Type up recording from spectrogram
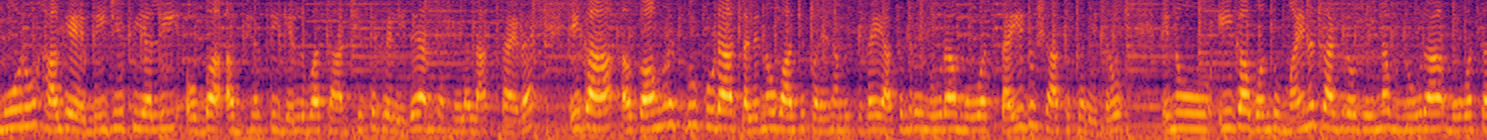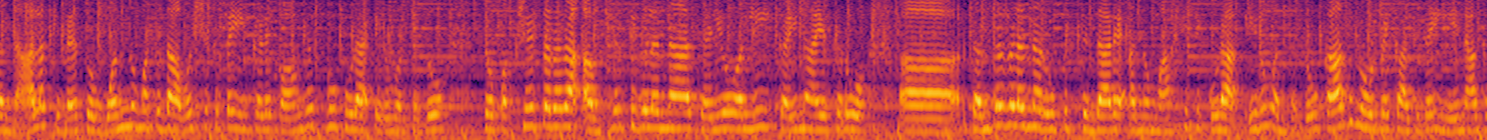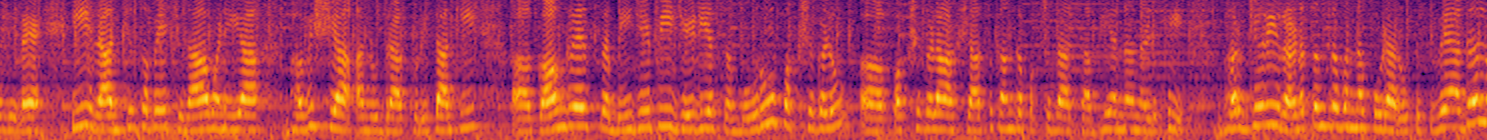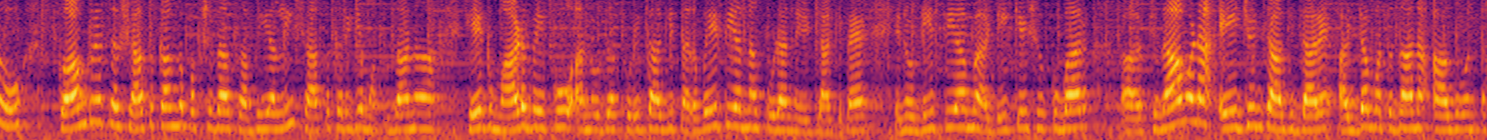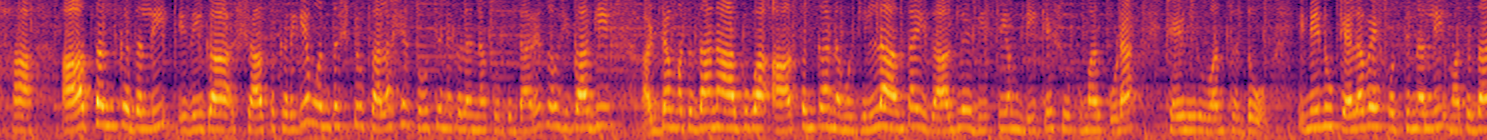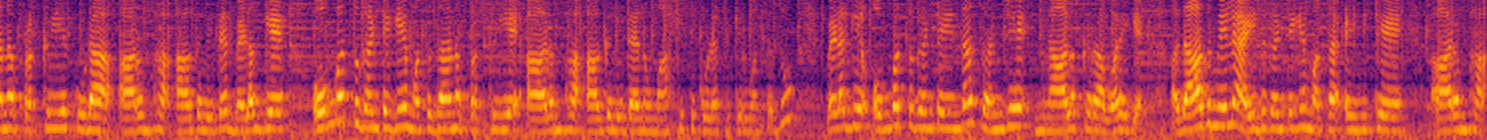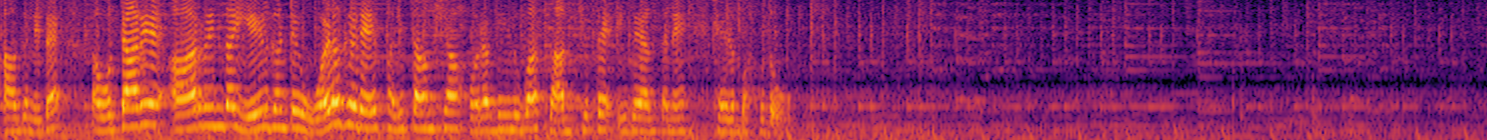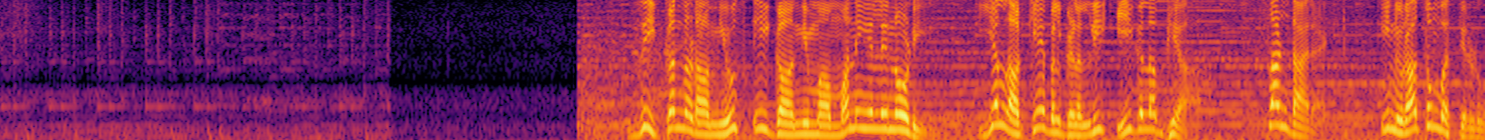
ಮೂರು ಹಾಗೆ ಬಿ ಜೆ ಪಿಯಲ್ಲಿ ಒಬ್ಬ ಅಭ್ಯರ್ಥಿ ಗೆಲ್ಲುವ ಸಾಧ್ಯತೆಗಳಿದೆ ಅಂತ ಹೇಳಲಾಗ್ತಾ ಇದೆ. ಈಗ ಕಾಂಗ್ರೆಸ್ಗೂ ಕೂಡ ತಲೆನೋವಾಗಿ ಪರಿಣಮಿಸಿದೆ. ಯಾಕಂದರೆ ನೂರ ಮೂವತ್ತೈದು ಶಾಸಕರಿದ್ದರು ಇನ್ನು ಈಗ ಒಂದು ಮೈನಸ್ ಆಗಿರೋದ್ರಿಂದ ನೂರ ಮೂವತ್ತ ನಾಲ್ಕಿದೆ ಸೊ, ಒಂದು ಮತದ ಅವಶ್ಯಕತೆ ಈ ಕಡೆ ಕಾಂಗ್ರೆಸ್ಗೂ ಕೂಡ ಇರುವಂಥದ್ದು. ಸೊ, ಪಕ್ಷೇತರರ ಅಭ್ಯರ್ಥಿಗಳನ್ನು ಸೆಳೆಯುವಲ್ಲಿ ಕೈ ನಾಯಕರು ತಂತ್ರಗಳನ್ನು ರೂಪಿಸ್ತಿದ್ದಾರೆ ಅನ್ನೋ ಮಾಹಿತಿ ಕೂಡ ಇರುವಂಥದ್ದು. ಕಾದು ನೋಡಬೇಕಾಗಿದೆ ಏನಾಗಲಿದೆ? ಈ ರಾಜ್ಯಸಭೆ ಚುನಾವಣೆಯ ಭವಿಷ್ಯ ಅನ್ನೋದ್ರ ಕುರಿತಾಗಿ ಕಾಂಗ್ರೆಸ್, ಬಿಜೆಪಿ, ಜೆಡಿಎಸ್ ಮೂರೂ ಪಕ್ಷಗಳು ಪಕ್ಷಗಳ ಶಾಸಕಾಂಗ ಪಕ್ಷದ ಸಭೆಯನ್ನು ನಡೆಸಿ ಭರ್ಜರಿ ರಣತಂತ್ರವನ್ನ ಕೂಡ ರೂಪಿಸಿವೆ. ಅದರಲ್ಲೂ ಕಾಂಗ್ರೆಸ್ ಶಾಸಕಾಂಗ ಪಕ್ಷದ ಸಭೆಯಲ್ಲಿ ಶಾಸಕರಿಗೆ ಮತದಾನ ಹೇಗೆ ಮಾಡಬೇಕು ಅನ್ನೋದರ ಕುರಿತಾಗಿ ತರಬೇತಿಯನ್ನು ಕೂಡ ನೀಡಲಾಗಿದೆ. ಇನ್ನು D C M D K Shivakumar ಚುನಾವಣಾ ಏಜೆಂಟ್ ಆಗಿದ್ದಾರೆ. ಅಡ್ಡ ಮತದಾನ ಆಗುವಂತಹ ಆತಂಕದಲ್ಲಿ ಇದೀಗ ಶಾಸಕರಿಗೆ ಒಂದಷ್ಟು ಸಲಹೆ ಸೂಚನೆಗಳನ್ನು ಕೊಟ್ಟಿದ್ದಾರೆ. ಸೊ ಹೀಗಾಗಿ ಅಡ್ಡ ಮತದಾನ ಆಗುವ ಆತಂಕ ನಮಗಿಲ್ಲ ಅಂತ ಈಗಾಗಲೇ D C M D K Shivakumar ಕೂಡ ಹೇಳಿರುವಂಥದ್ದು. ಇನ್ನೇನು ಕೆಲವೇ ಹೊತ್ತಿನಲ್ಲಿ ಮತದಾನ ಪ್ರಕ್ರಿಯೆ ಕೂಡ ಆರಂಭ ಆಗಲಿದೆ. ಬೆಳಗ್ಗೆ ಒಂಬತ್ತು ಗಂಟೆಗೆ ಮತದಾನ ಪ್ರಕ್ರಿಯೆ ಆರಂಭ ಆಗಲಿದೆ ಅನ್ನೋ ಮಾಹಿತಿ ಕೂಡ ಸಿಕ್ಕಿರುವಂಥದ್ದು. ಬೆಳಗ್ಗೆ ಒಂಬತ್ತು ಗಂಟೆಯಿಂದ ಸಂಜೆ ನಾಲ್ಕರವರೆಗೆ. ಅದಾದ ಮೇಲೆ ಐದು ಗಂಟೆಗೆ ಮತ ಎಣಿಕೆ ಆರಂಭ ಆಗಲಿದೆ. ಒಟ್ಟಾರೆ ಆರರಿಂದ ಏಳು ಗಂಟೆ ಒಳಗಡೆ ಫಲಿತಾಂಶ ಹೊರಬೀಳುವ ಸಾಧ್ಯತೆ ಇದೆ ಅಂತಲೇ ಹೇಳಬಹುದು. ಜಿ ಕನ್ನಡ ನ್ಯೂಸ್ ಈಗ ನಿಮ್ಮ ಮನೆಯಲ್ಲೇ ನೋಡಿ. ಎಲ್ಲ ಕೇಬಲ್ಗಳಲ್ಲಿ ಈಗ ಲಭ್ಯ. ಸನ್ ಡೈರೆಕ್ಟ್, ಇನ್ನೂರ ತೊಂಬತ್ತೆರಡು.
